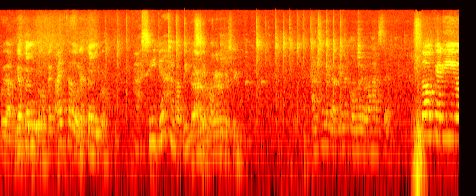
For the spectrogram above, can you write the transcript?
cuidado. Ya está duro. No te- Ahí está duro. Ya está duro. Ah, sí, ya, rapidísimo. Claro, claro que sí. Álzale la pierna, ¿cómo le vas a hacer? Doc, querido,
